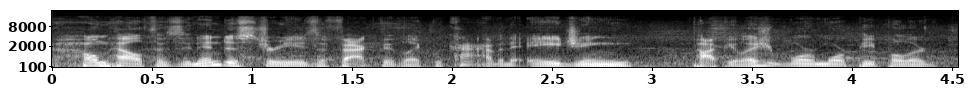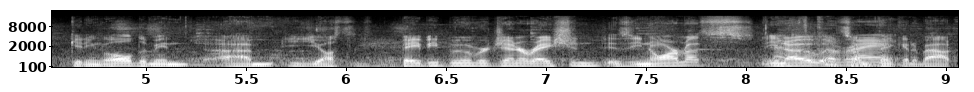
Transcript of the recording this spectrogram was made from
home health as an industry is the fact that like we kind of have an aging population. More and more people are getting old. I mean, um, you also, baby boomer generation is enormous. You That's know, and so I'm thinking about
